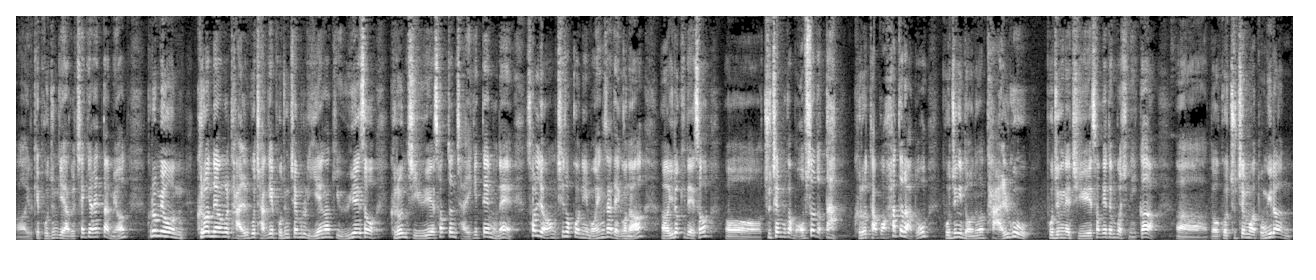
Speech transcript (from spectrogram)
어, 이렇게 보증 계약을 체결했다면 그러면 그런 내용을 다 알고 자기의 보증 채무를 이행하기 위해서 그런 지위에 섰던 자이기 때문에 설령 취소권이 뭐 행사되거나 어, 이렇게 돼서 어, 주채무가 뭐 없어졌다 그렇다고 하더라도 보증이 너는 다 알고 보증인의 지위에 서게 된 것이니까 어, 너 그 주채무와 동일한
